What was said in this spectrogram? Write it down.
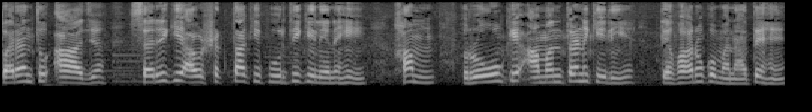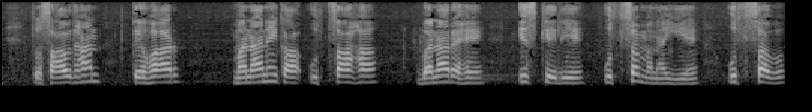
परंतु आज शरीर की आवश्यकता की पूर्ति के लिए नहीं, हम रोगों के आमंत्रण के लिए त्योहारों को मनाते हैं। तो सावधान, त्यौहार मनाने का उत्साह बना रहे इसके लिए उत्सव मनाइए उत्सव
